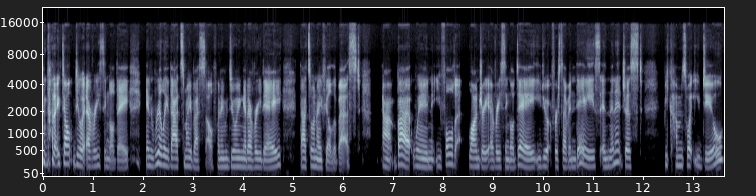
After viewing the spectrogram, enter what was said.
but I don't do it every single day. And really, that's my best self. When I'm doing it every day, that's when I feel the best. Uh, but when you fold laundry every single day, you do it for seven days, and then it just becomes what you do.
